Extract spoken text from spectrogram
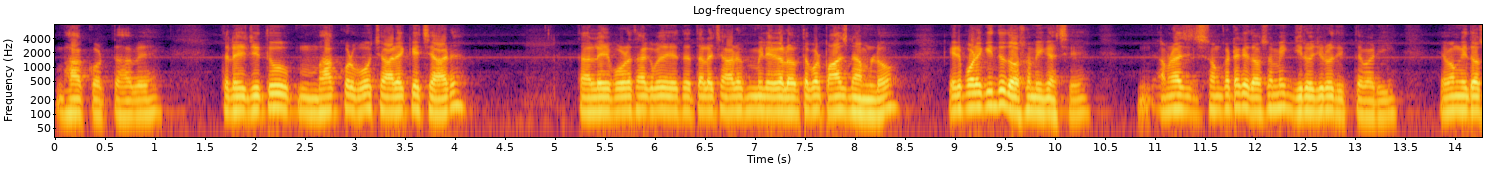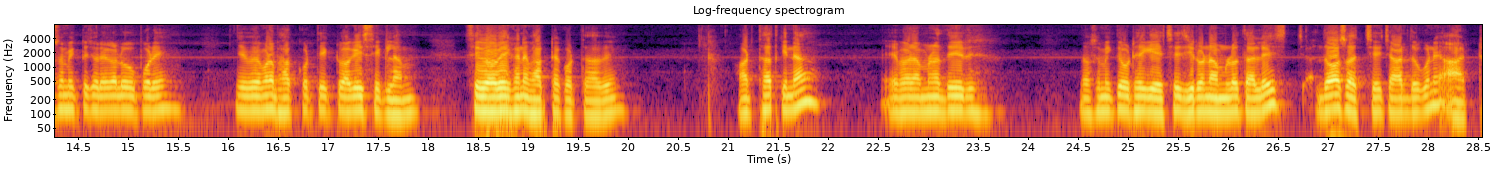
ভাগ করতে হবে। তাহলে যেহেতু ভাগ করব, চার একে চার, তাহলে পড়ে থাকবে তাহলে চার মিলে গেল, তারপর পাঁচ নামলো। এরপরে কিন্তু দশমিক আছে। আমরা সংখ্যাটাকে দশমিক জিরো জিরো দিতে পারি। এবং এই দশমিকটা চলে গেল উপরে। যেভাবে আমরা ভাগ করতে একটু আগেই শিখলাম। সেভাবে এখানে ভাগটা করতে হবে। অর্থাৎ কি না? এবার আমাদের দশমিকটা উঠে গিয়েছে, জিরো নামলো, তাহলে দশ হচ্ছে, চার দুগুণে আট।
